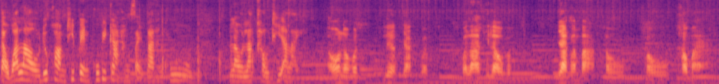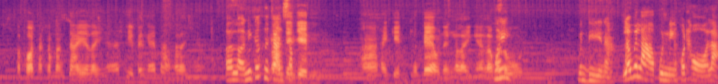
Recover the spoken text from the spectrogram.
แต่ว่าเราด้วยความที่เป็นผู้พิการทางสายตาทั้งคู่ เรารักเขาที่อะไร เอาเราก็เลือกจากแบบเวลาที่เราแบบยากลำบากเขาเขาเข้ามาสปอร์ตทางกำลังใจอะไรเงี้ยพี่เป็นไงบ้างอะไรเงี้ยเออเหรอนี่ก็คือการซัพ น้ำเย็นๆอ่าให้กินสักแก้วหนึงอะไรเงี้ยเราก็เฮ้ย รู้ มันดีนะ แล้วเวลาคุณนิ้งเขาท้อล่ะ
